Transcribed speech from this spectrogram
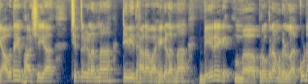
ಯಾವುದೇ ಭಾಷೆಯ ಚಿತ್ರಗಳನ್ನು ಟಿ ವಿ ಧಾರಾವಾಹಿಗಳನ್ನು, ಬೇರೆ ಪ್ರೋಗ್ರಾಮ್ಗಳನ್ನ ಕೂಡ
